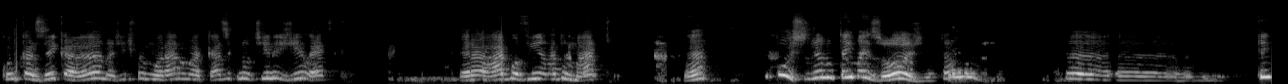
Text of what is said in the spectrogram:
quando casei com a Ana, a gente foi morar numa casa que não tinha energia elétrica. Era a água vinha lá do mato. Né? E, pô, isso já não tem mais hoje. Então, uh, uh, tem,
